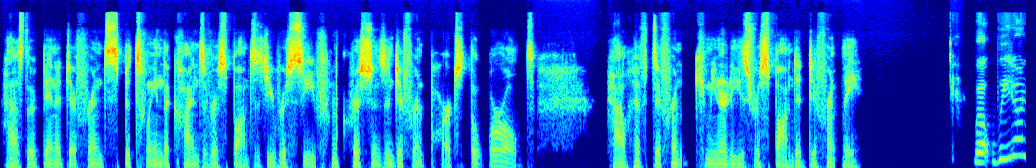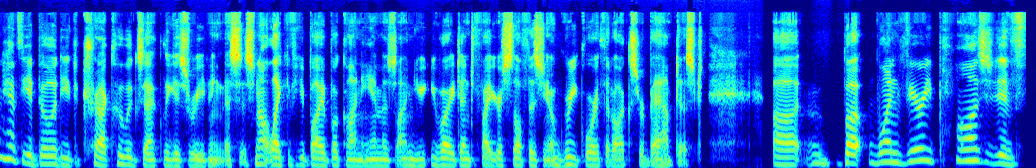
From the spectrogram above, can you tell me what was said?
has there been a difference between the kinds of responses you receive from Christians in different parts of the world? How have different communities responded differently? Well, we don't have the ability to track who exactly is reading this. It's not like if you buy a book on Amazon, you, you identify yourself as, you know, Greek Orthodox or Baptist. Uh, but one very positive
